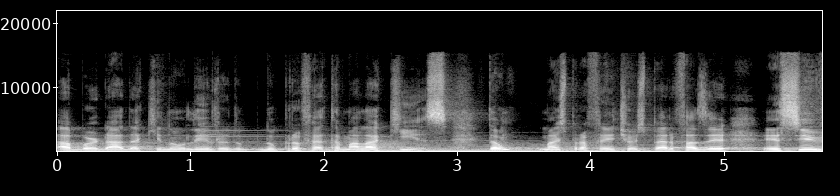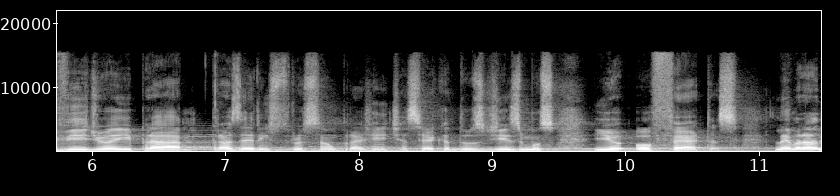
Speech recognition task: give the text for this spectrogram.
abordada aqui no livro do, do profeta Malaquias. Então, mais para frente eu espero fazer esse vídeo aí para trazer instrução para a gente acerca dos dízimos e ofertas. Lembrando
